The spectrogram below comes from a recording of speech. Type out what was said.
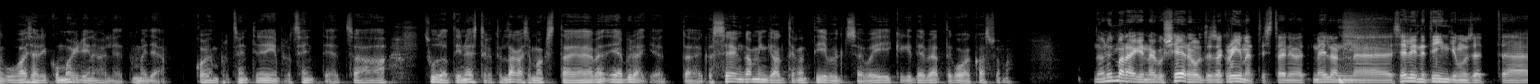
nagu asjalikku marginaali, et noh, ma ei tea kolmkümmend protsenti, nelikümmend protsenti, et sa suudad investoritele tagasi maksta ja jääb, jääb ülegi, et äh, kas see on ka mingi alternatiiv üldse või ikkagi te peate kogu aeg kasvama? No nüüd ma räägin nagu shareholders agreement'ist on ju, et meil on äh, selline tingimus, et äh,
